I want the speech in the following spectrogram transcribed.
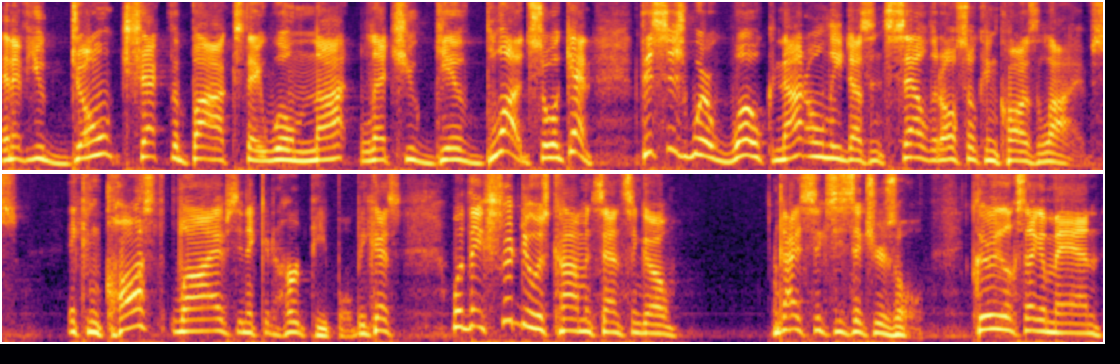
And if you don't check the box, they will not let you give blood. So again, this is where woke not only doesn't sell, it also can cause lives. It can cost lives and it can hurt people because what they should do is common sense and go, Guy's 66 years old. Clearly looks like a man.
